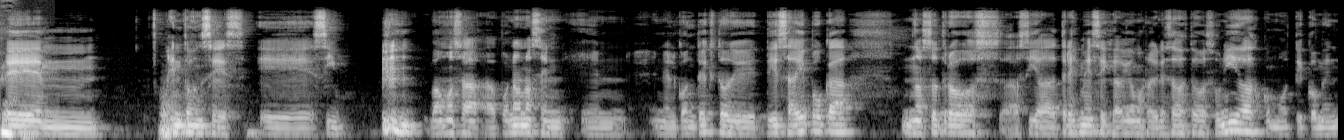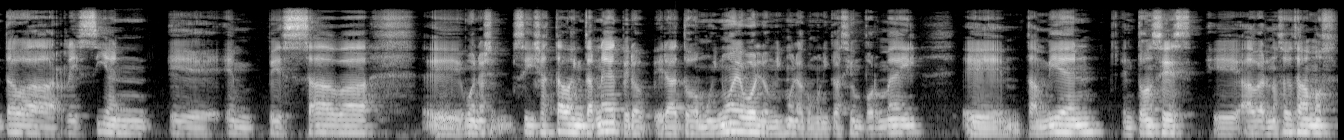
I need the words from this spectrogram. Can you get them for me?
Em, entonces, si vamos a, ponernos en, el contexto de esa época, nosotros hacía tres meses que habíamos regresado a Estados Unidos, como te comentaba, recién eh, empezaba, eh, bueno, sí, ya estaba internet, pero era todo muy nuevo, lo mismo la comunicación por mail eh, también. Entonces, a ver, nosotros estábamos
